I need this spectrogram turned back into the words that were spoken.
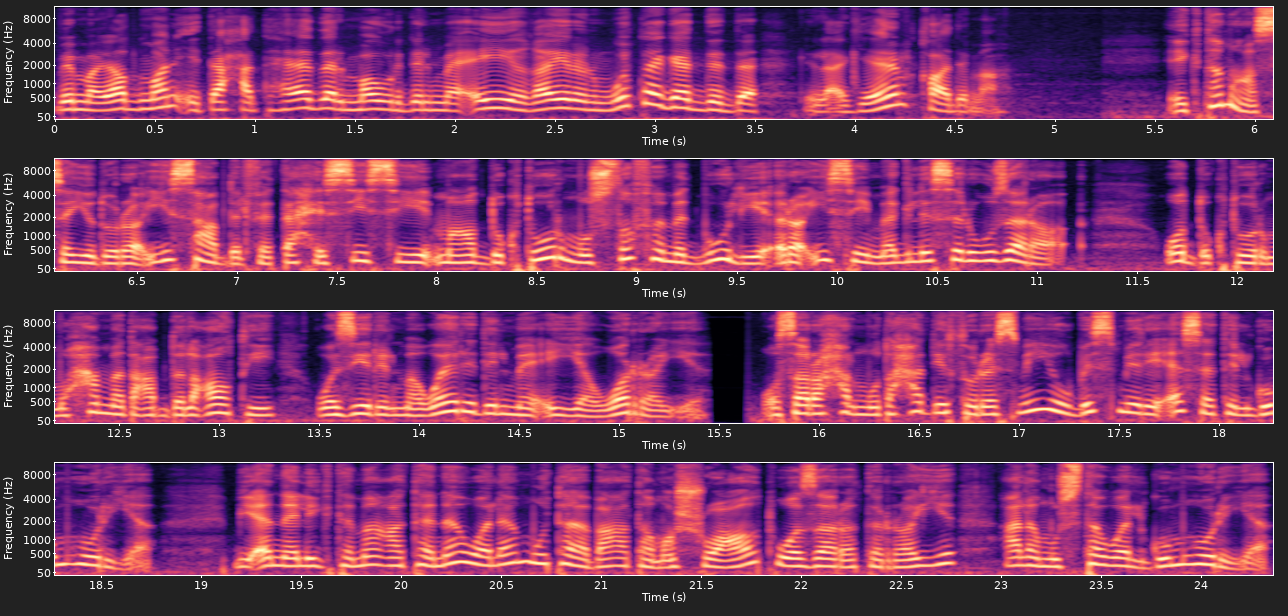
بما يضمن إتاحة هذا المورد المائي غير المتجدد للأجيال القادمة. اجتمع السيد الرئيس عبد الفتاح السيسي مع الدكتور مصطفى مدبولي رئيس مجلس الوزراء والدكتور محمد عبد العاطي وزير الموارد المائية والري. وصرح المتحدث الرسمي باسم رئاسة الجمهورية بأن الاجتماع تناول متابعة مشروعات وزارة الري على مستوى الجمهورية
